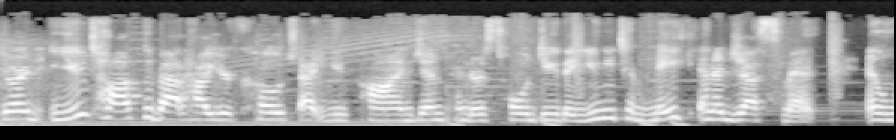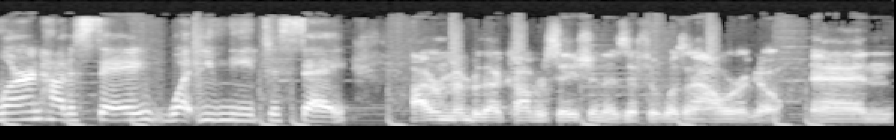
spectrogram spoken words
George, you talked about how your coach at UConn, Jim Penders, told you that you need to make an adjustment and learn how to say what you need to say. I remember that conversation as if it was an hour ago. And,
